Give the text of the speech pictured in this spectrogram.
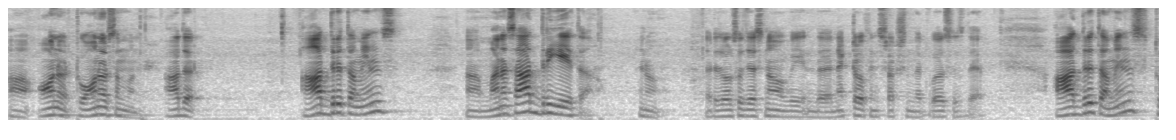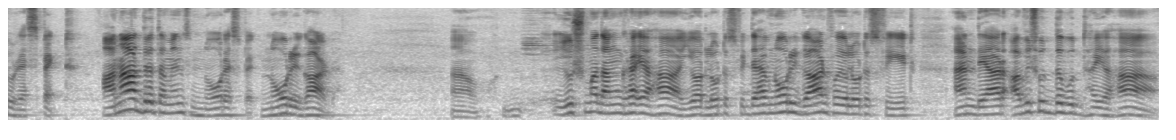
uh, honor to honor someone adar adrita means uh, manasadriyeta you know. That is also just now we in the nectar of instruction that verse is there. Adrita means to respect. Anadrita means no respect no regard. Uh, your lotus feet they have no regard for your lotus feet and they are avishuddha buddhayaha.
